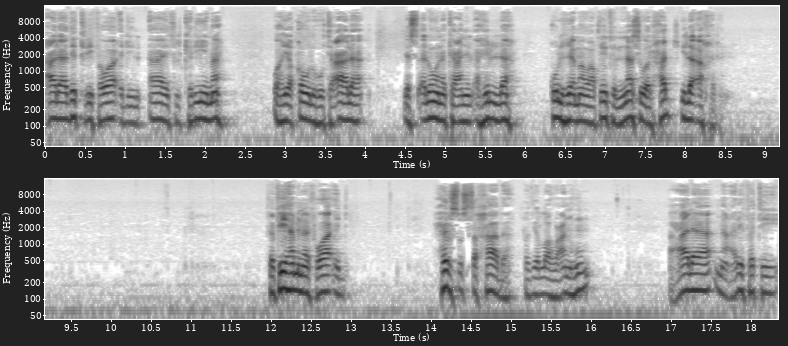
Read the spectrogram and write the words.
على ذكر فوائد الآية الكريمة وهي قوله تعالى يسألونك عن الأهلة قل هي مواقيت للناس والحج إلى آخره. ففيها من الفوائد حرص الصحابة رضي الله عنهم على معرفة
